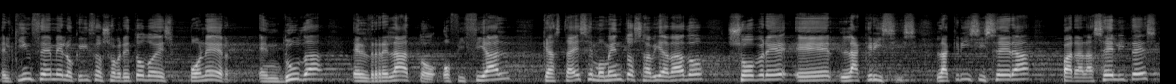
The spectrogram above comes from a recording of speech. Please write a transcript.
El 15M lo que hizo sobre todo es poner en duda el relato oficial que hasta ese momento se había dado sobre eh, la crisis. La crisis era para las élites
